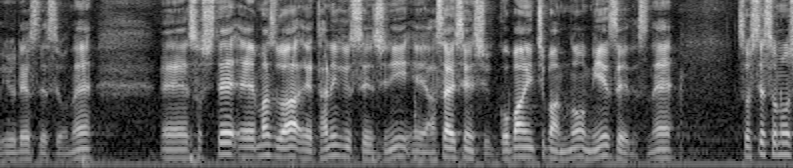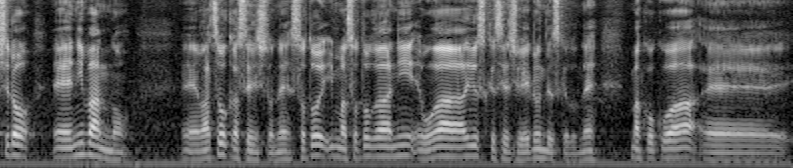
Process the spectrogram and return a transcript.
いうレースですよね。えそして、えまずは、え谷口選手に、え浅井選手5番1番の三重勢ですね。そしてその後ろ、え2番の松岡選手とね外今、外側に小川祐介選手がいるんですけどね、まあ、ここは、え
